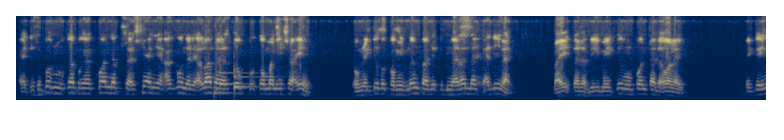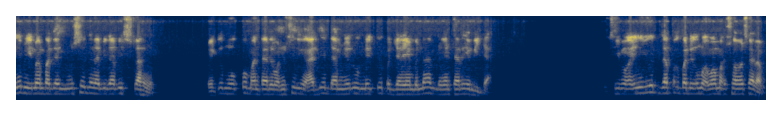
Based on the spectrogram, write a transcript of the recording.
Ayat tersebut membuka pengakuan dan persaksian yang agung dari Allah terhadap seluruh kaum Israel. Bahawa mereka berkomitmen pada kebenaran dan keadilan. Baik terhadap diri mereka maupun terhadap orang lain. Mereka ini beriman pada Musa dan Nabi-Nabi setelahnya. Mereka menghukum antara manusia dengan adil dan menyuruh mereka perjalanan yang benar dengan cara yang bijak. Istimewa ini juga terdapat kepada umat Muhammad SAW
